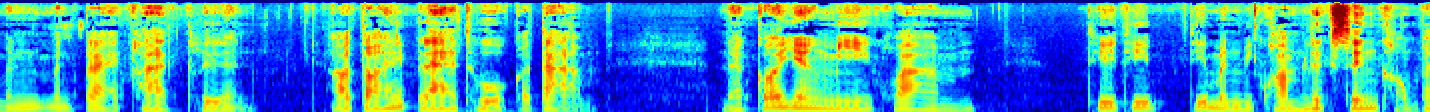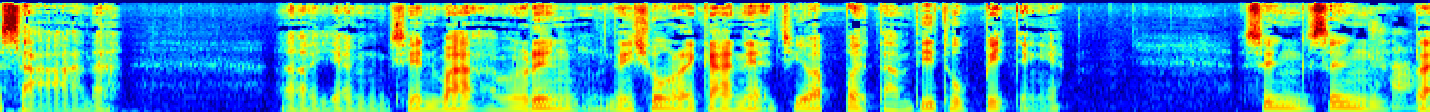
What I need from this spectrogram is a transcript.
มันมันแปลคลาดเคลื่อน เอาต่อให้แปลถูกก็ตามนะก็ยังมีความที่ที่ที่มันมีความลึกซึ้งของภาษานะ อย่างเช่นว่าเรื่องในช่วงรายการเนี้ยชื่อว่าเปิดทำที่ถูกปิดอย่างเงี้ยซึ่งซึ่งแปล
